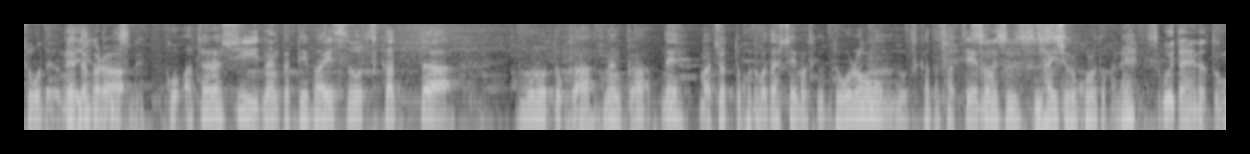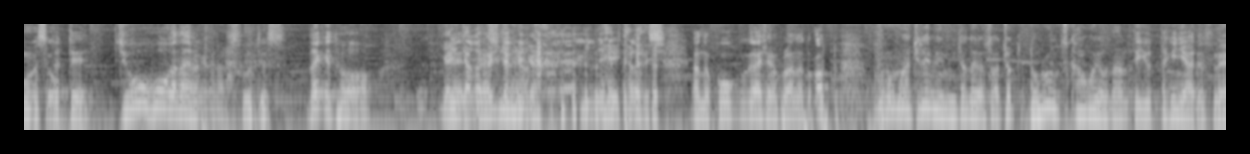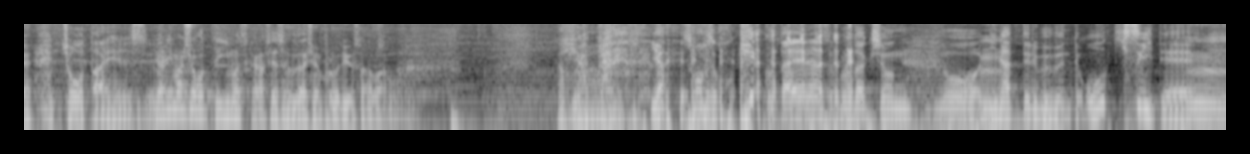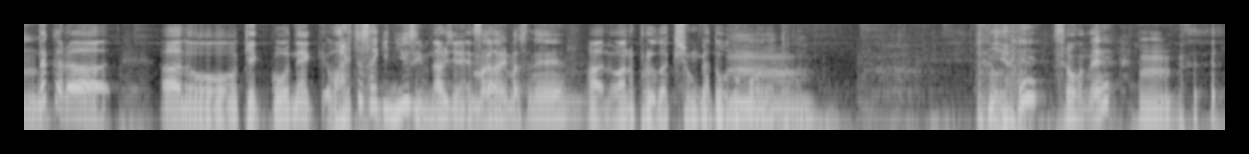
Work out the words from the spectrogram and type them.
そうだよあ大事ね。だから。こう新しいなんかデバイスを使ったものとかなんかねまあちょっと言葉出しちゃいますけどドローンの使った撮影の最初の頃とかねすごい大変だと思いますよだっ。て情報がないわけだからそうです。だけどやりたがるし、やりたがるみんなやりたがるし。あの航空会社のプランナーとかこの前テレビ見たんだけどさちょっとドローン使おうよなんて言った日にはですね超大変ですよ。やりましょうって言いますから制作会社のプロデューサーはだからいやそうそう 結構大変なんですよプロダクションの担ってる部分って大きすぎて、うん。だからあのー結構ね割と最近ニュースにもなるじゃないですか、まあなりますね。あのあのプロダクションがどうのこうのとか。うん。いやそうね。うん。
